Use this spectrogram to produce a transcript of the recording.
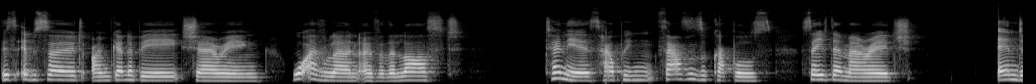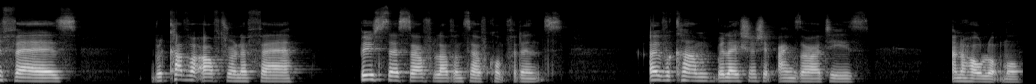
This episode, I'm going to be sharing what I've learned over the last 10 years helping thousands of couples save their marriage, end affairs, recover after an affair, boost their self love and self confidence, overcome relationship anxieties, and a whole lot more.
